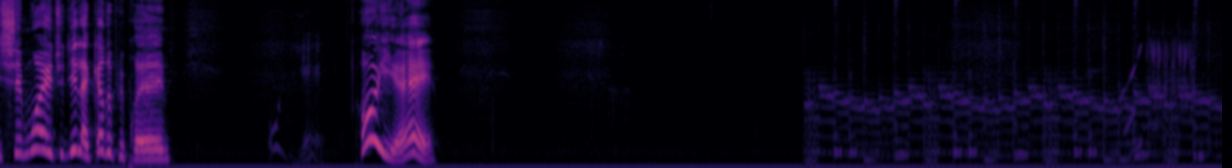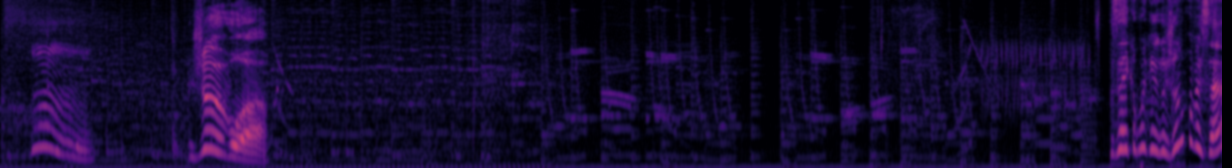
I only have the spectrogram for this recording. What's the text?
chez moi étudier la carte de plus près. Oh yeah Hmm. Je vois. Vous avez compris quelque chose, professeur?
